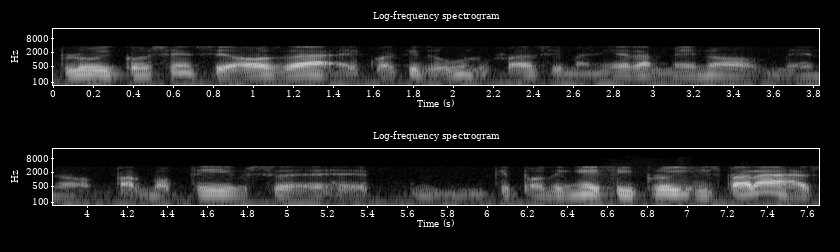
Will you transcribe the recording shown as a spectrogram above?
più consenziosa e qualcuno lo fa in maniera meno, meno per motivi eh, che possono essere più disparati.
